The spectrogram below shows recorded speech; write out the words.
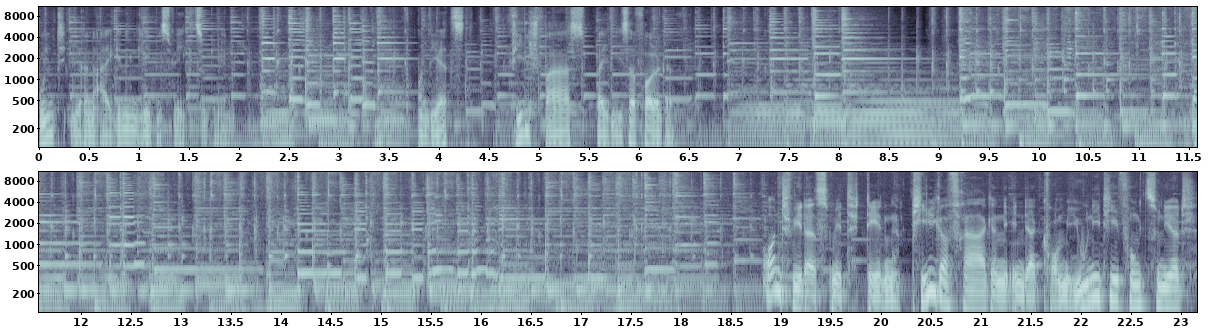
und ihren eigenen Lebensweg zu gehen. Und jetzt viel Spaß bei dieser Folge. Und wie das mit den Pilgerfragen in der Community funktioniert,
